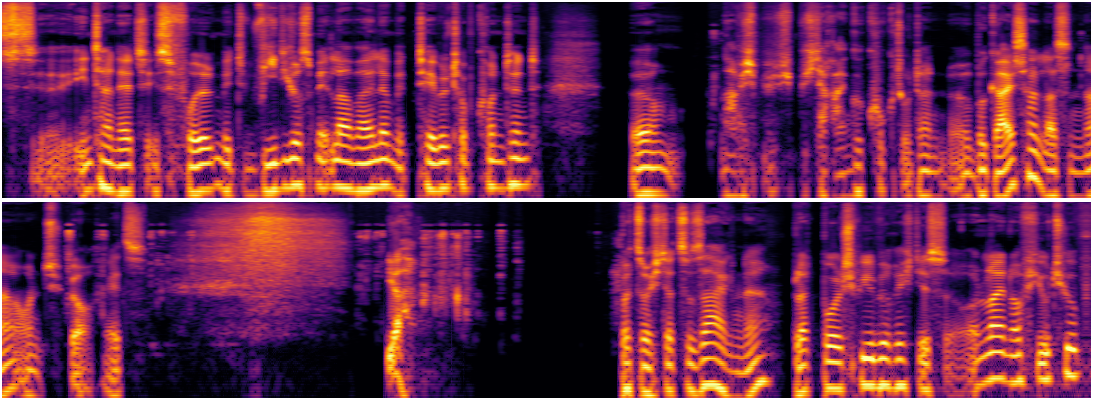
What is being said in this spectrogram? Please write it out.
das äh, Internet ist voll mit Videos mittlerweile, mit Tabletop-Content. Ähm, habe ich mich, mich da reingeguckt und dann äh, begeistern lassen. Ne? Und ja, jetzt, ja, was soll ich dazu sagen, ne? Blood Bowl Spielbericht ist online auf YouTube.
